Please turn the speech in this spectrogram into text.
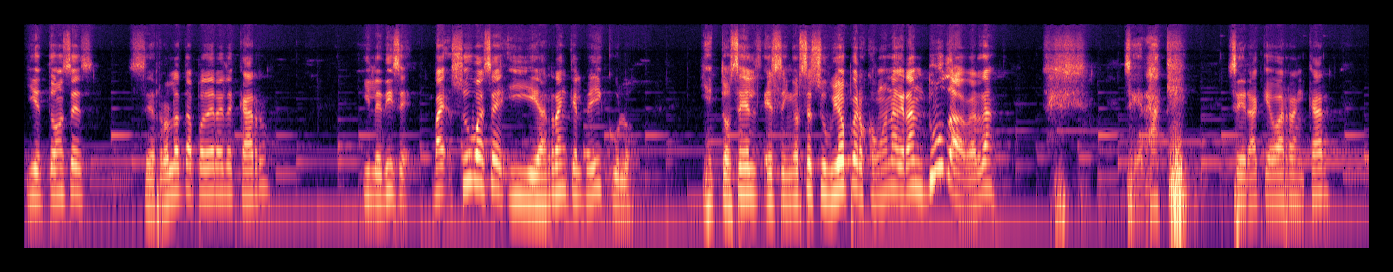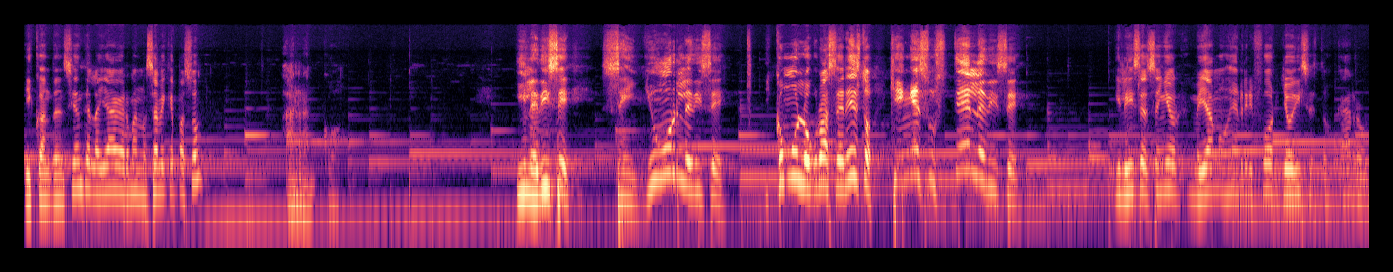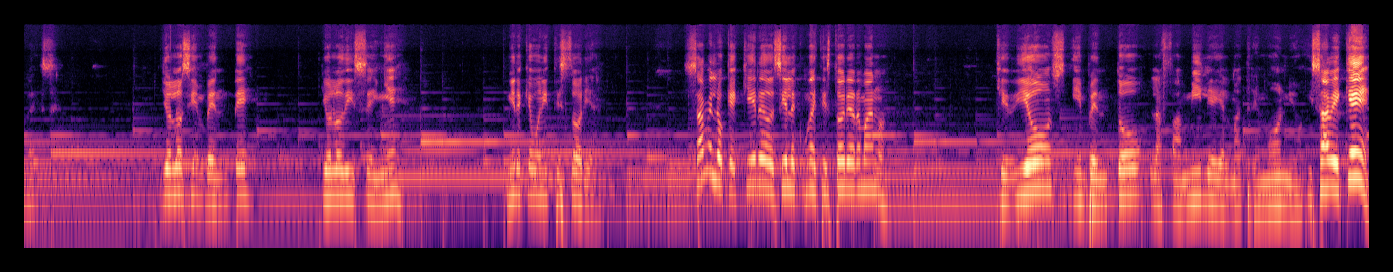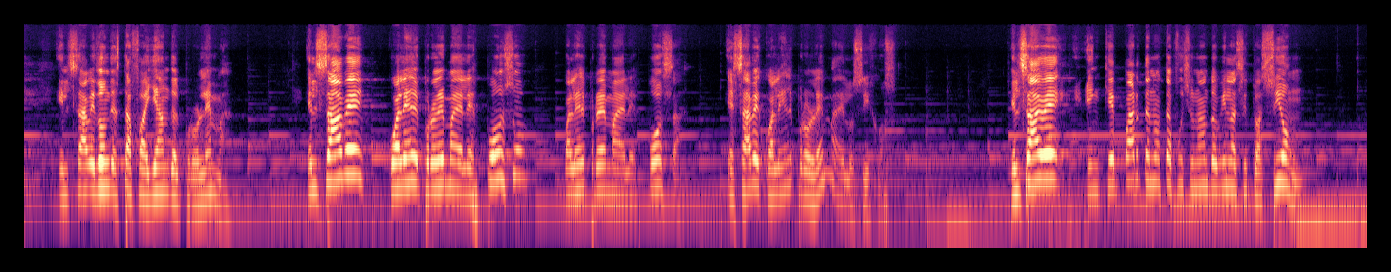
Y entonces cerró la tapadera del carro y le dice, súbase y arranque el vehículo. Y entonces el, señor se subió, pero con una gran duda, ¿verdad? ¿Será que, será que va a arrancar? Y cuando enciende la llave, hermano, ¿sabe qué pasó? Arrancó. Y le dice, Señor, le dice, ¿y cómo logró hacer esto? ¿Quién es usted? Le dice. Y le dice el Señor, me llamo Henry Ford, yo hice estos carros, le dice. Yo los inventé, yo los diseñé. Mire qué bonita historia. ¿Sabe lo que quiero decirle con esta historia, hermano? Que Dios inventó la familia y el matrimonio. ¿Y sabe qué? Él sabe dónde está fallando el problema. Él sabe cuál es el problema del esposo, cuál es el problema de la esposa. Él sabe cuál es el problema de los hijos. Él sabe en qué parte no está funcionando bien la situación.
